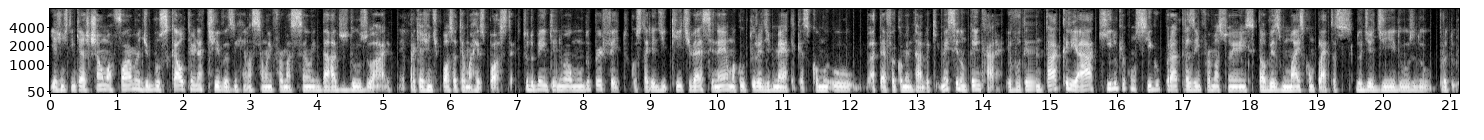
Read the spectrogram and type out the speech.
E a gente tem que achar uma forma de buscar alternativas em relação à informação e dados do usuário, né, para que a gente possa ter uma resposta. Tudo bem que não é o um mundo perfeito, gostaria de que tivesse né, uma cultura de métricas, como o, até foi comentado aqui, mas se não tem, cara, eu vou tentar criar aquilo que eu consigo para trazer informações talvez mais completas do dia a dia e do uso do produto.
